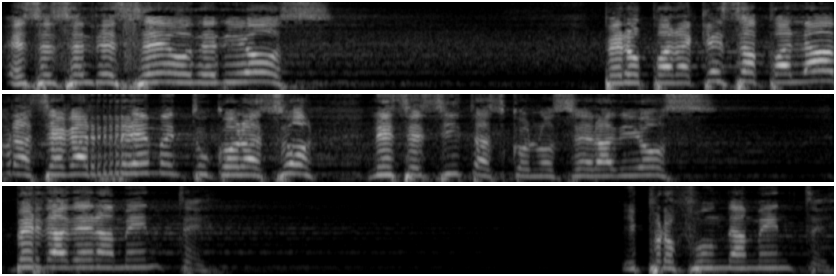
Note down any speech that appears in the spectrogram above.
Ese es el deseo de Dios. Pero para que esa palabra se haga rema en tu corazón, necesitas conocer a Dios verdaderamente y profundamente.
